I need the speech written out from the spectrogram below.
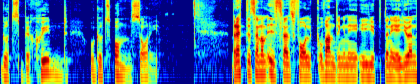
Guds beskydd och Guds omsorg. Berättelsen om Israels folk och vandringen i Egypten är ju en,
